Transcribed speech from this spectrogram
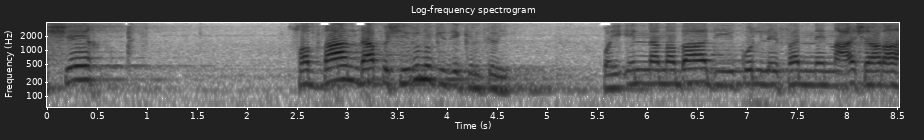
الشیخ صبان دا په شعرونو کې ذکر کړي وای ان مبادی کل فن عشره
